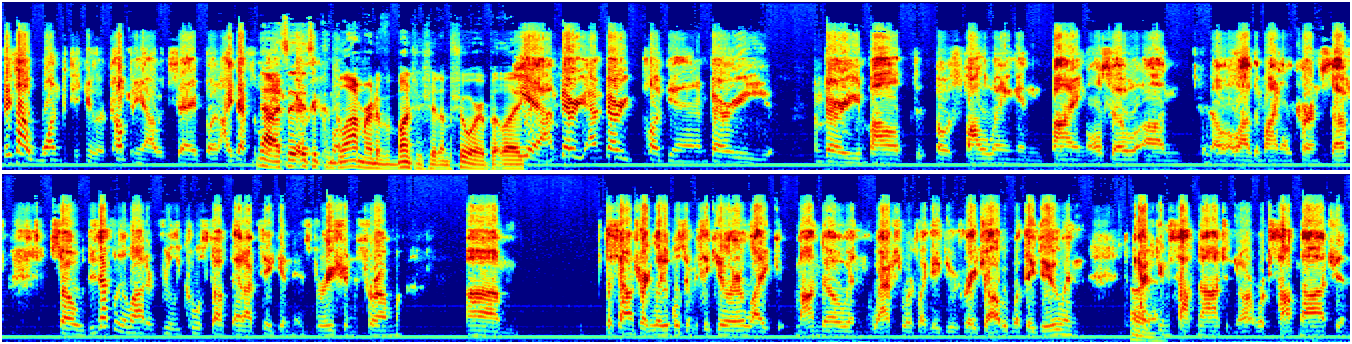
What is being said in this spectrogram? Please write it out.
there's not one particular company I would say, but I definitely. No, it's a it's a conglomerate of a bunch of shit. I'm sure, but like. Yeah, I'm very I'm very plugged in. I'm very I'm very involved, both following and buying, also on you know a lot of the vinyl current stuff. So there's definitely a lot of really cool stuff that I've taken inspiration from um, the soundtrack labels in particular, like Mondo and Waxwork, like they do a great job of what they do, and the oh, packaging's yeah. top notch, and the artwork's top notch, and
